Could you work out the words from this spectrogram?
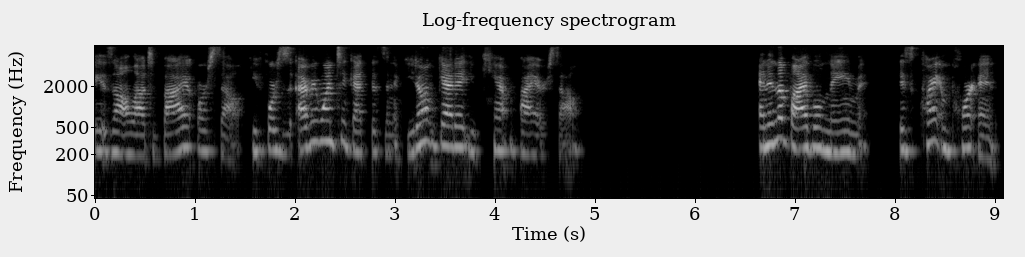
is not allowed to buy or sell. He forces everyone to get this, and if you don't get it, you can't buy or sell. And in the Bible, name is quite important.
